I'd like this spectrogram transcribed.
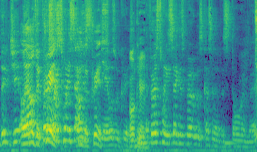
Legit. Oh, that was the with first, Chris. Like, 20 That was seconds, with Chris. Yeah, it was with Chris. Okay. The first twenty seconds, bro, he was cussing up a storm, bro. like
